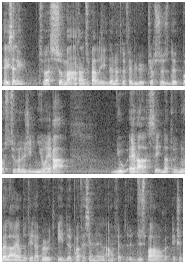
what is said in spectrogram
Hey, salut! Tu as sûrement entendu parler de notre fabuleux cursus de posturologie New Era. New Era, c'est notre nouvelle ère de thérapeutes et de professionnels, en fait, du sport, etc.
